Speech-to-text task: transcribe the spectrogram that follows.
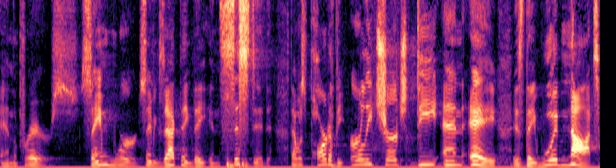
and the prayers. Same word, same exact thing. They insisted. That was part of the early church DNA is they would not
